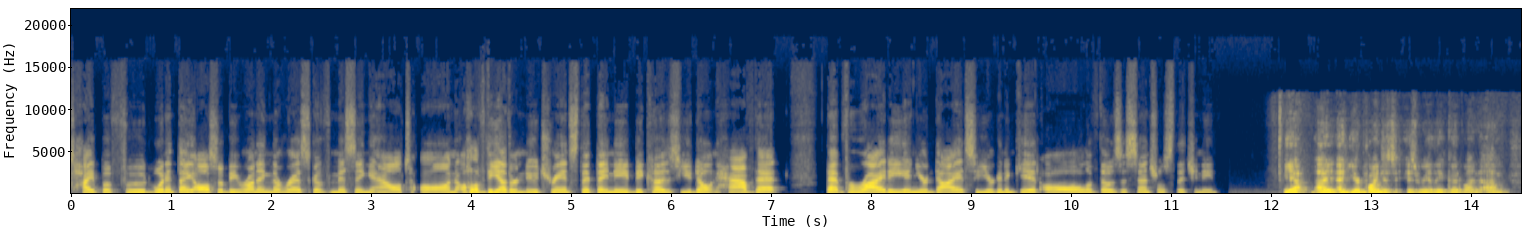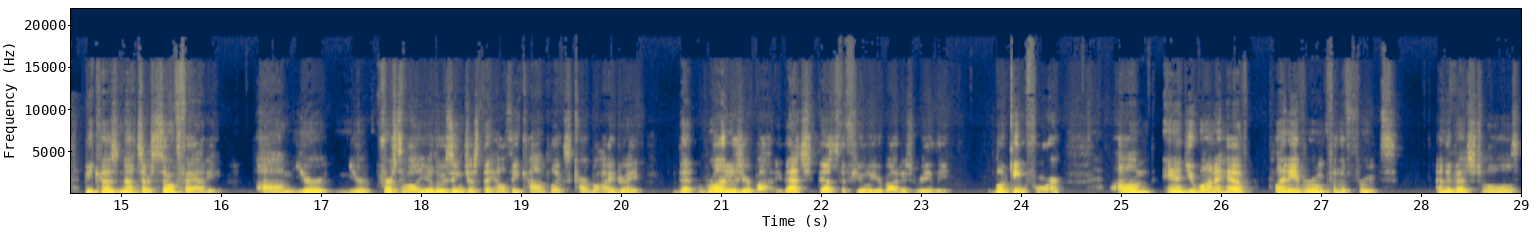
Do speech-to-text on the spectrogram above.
type of food, wouldn't they also be running the risk of missing out on all of the other nutrients that they need because you don't have that that variety in your diet? So you're going to get all of those essentials that you need. Yeah, I, I, your point is is really a good one um, because nuts are so fatty. Um, you're you're first of all you're losing just the healthy complex carbohydrate that runs your body. That's that's the fuel your body's really looking for. Um, and you want to have plenty of room for the fruits and the vegetables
